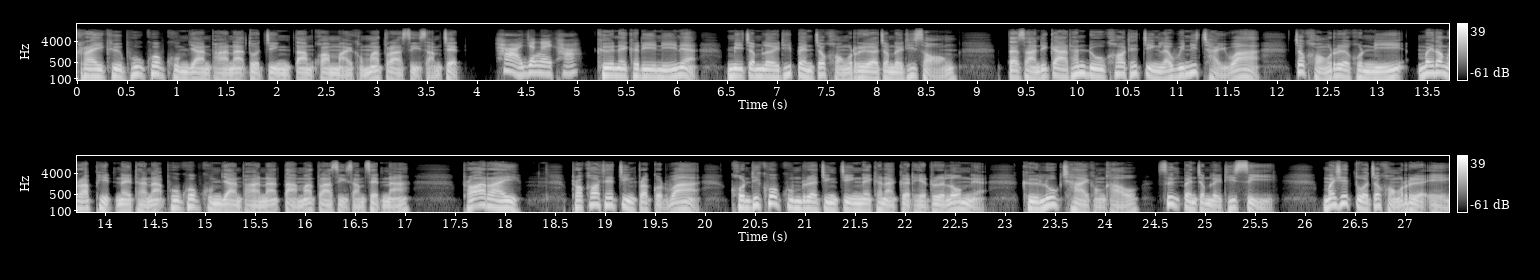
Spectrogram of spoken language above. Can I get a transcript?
ใครคือผู้ควบคุมยานพาหนะตัวจริงตามความหมายของมาตรา 437ค่ะยังไงคะ คือในคดีนี้เนี่ยมีจำเลยที่เป็นเจ้าของเรือจำเลยที่2แต่ศาลฎีกาท่านดูข้อเท็จจริงแล้ววินิจฉัยว่าเจ้าของเรือคนนี้ไม่ต้องรับผิดในฐานะผู้ควบคุมยานพาหนะตามมาตรา437นะ เพราะอะไร เพราะข้อเท็จจริงปรากฏว่า คนที่ควบคุมเรือจริง ๆ ในขณะเกิดเหตุเรือล่มเนี่ยคือลูกชายของเขา ซึ่งเป็นจำเลยทีสี่ 4 ไม่ใช่ตัวเจ้าของเรือเอง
